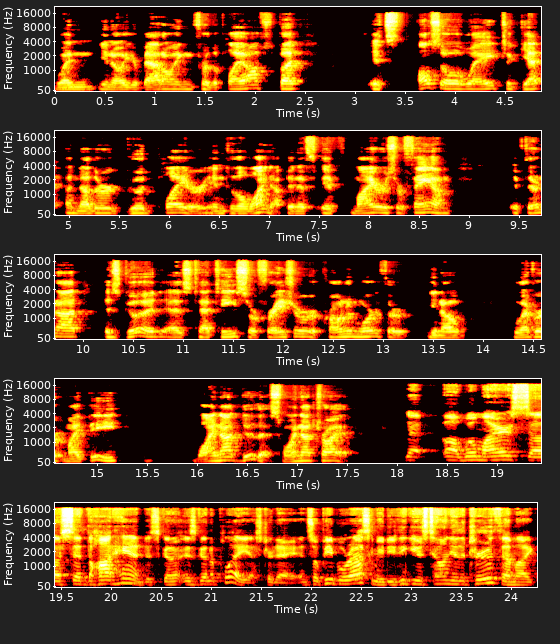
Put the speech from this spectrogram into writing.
when you know you're battling for the playoffs, but it's also a way to get another good player into the lineup. And if if Myers or Pham, if they're not as good as Tatis or Frazier or Cronenworth or you know whoever it might be, why not do this? Why not try it? Uh, Wil Myers uh, said the hot hand is gonna is gonna play yesterday, and so people were asking me, "Do you think he was telling you the truth?" I'm like,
